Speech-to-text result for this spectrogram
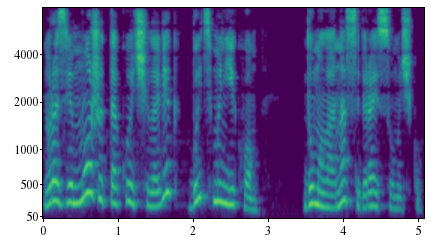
«Ну разве может такой человек быть маньяком?» — думала она, собирая сумочку.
